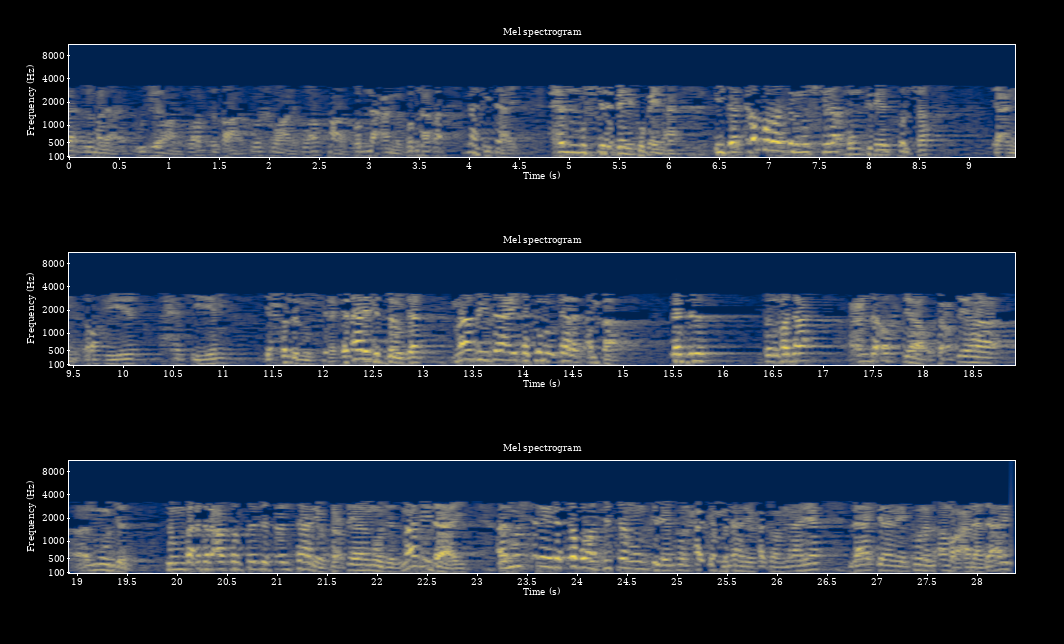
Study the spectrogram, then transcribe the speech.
بها زملائك وجيرانك وأصدقائك وإخوانك وأصحابك وابن عمك وابن أخوك ما في داعي. حل المشكلة بينك وبينها. إذا كبرت المشكلة ممكن يدخل شخص يعني رفيق حكيم يحل المشكلة. كذلك الزوجة ما في داعي تكون وكالة أنباء. تجلس في الغداء عند أختها وتعطيها الموجز. ثم بعد العصر تجلس عند ثانية وتعطيها الموجز. ما في داعي. المشكلة إذا كبرت جدا ممكن يكون حكم من اهله وحكم من اهلها لكن أن يكون الأمر على ذلك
